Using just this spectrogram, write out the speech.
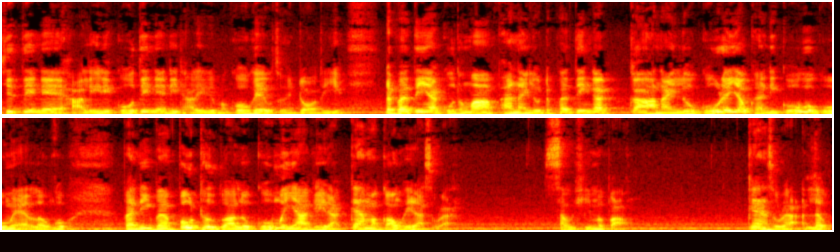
ဖြစ်သင့်တဲ့ဟာလေးတွေဂိုးသိတဲ့အနေထားလေးတွေမဂိုးခဲ့ဘူးဆိုရင်တော်သေး တစ်ဖက်သင်းကဂိုးသမားဖမ်းနိုင်လို့တစ်ဖက်သင်းကကာနိုင်လို့ဂိုးရဲ့ရောက်ခံဒီဂိုးကိုဂိုးမဲ့အလုံးကိုဗန်ဒီဗန်ပုတ်ထုတ်သွားလို့ဂိုးမရခဲ့တာကံမကောင်းခဲ့တာဆိုတာစောက်ရှိမပေါ့ကံဆိုတာအလုတ်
